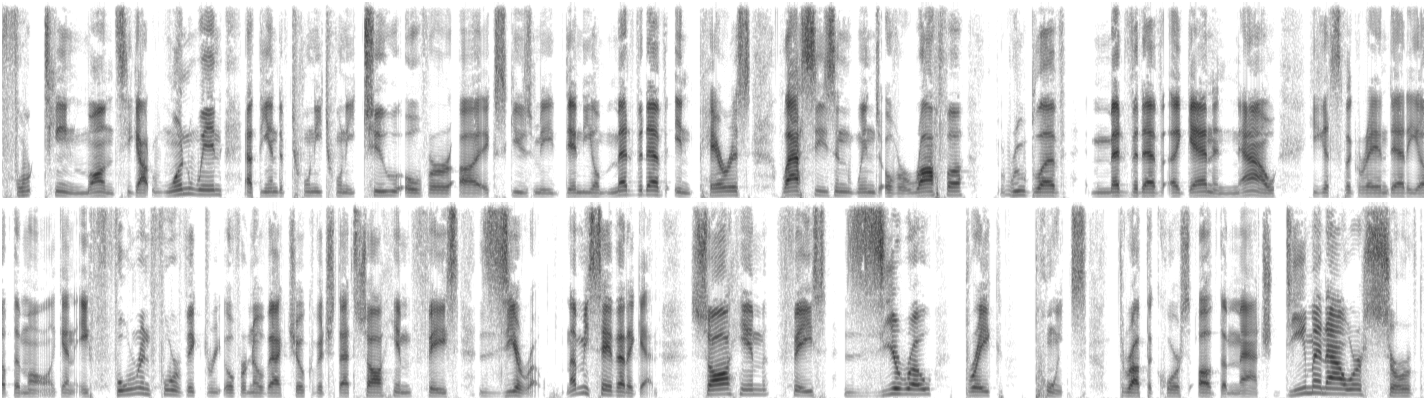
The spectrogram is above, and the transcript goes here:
14 months. He got one win at the end of 2022 over, uh, excuse me, Daniil Medvedev in Paris. Last season, wins over Rafa, Rublev, Medvedev again, and now he gets the granddaddy of them all. Again, a 4 and 4 victory over Novak Djokovic that saw him face zero. Let me say that again. Saw him face zero break points throughout the course of the match. de Minaur served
